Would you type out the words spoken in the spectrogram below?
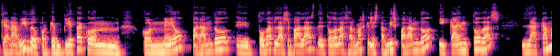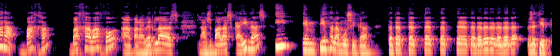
que han habido, porque empieza con, con Neo parando eh, todas las balas de todas las armas que le están disparando y caen todas, la cámara baja, baja abajo a, para ver las, las balas caídas y empieza la música. Es decir,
